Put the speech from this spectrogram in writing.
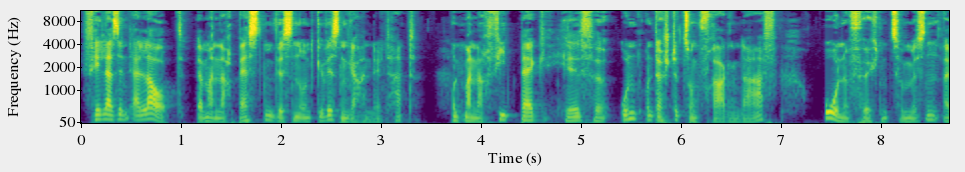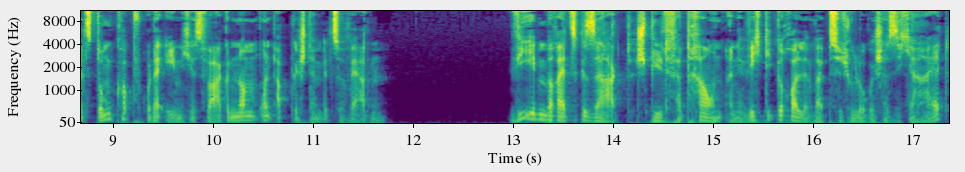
Fehler sind erlaubt, wenn man nach bestem Wissen und Gewissen gehandelt hat und man nach Feedback, Hilfe und Unterstützung fragen darf, ohne fürchten zu müssen, als Dummkopf oder ähnliches wahrgenommen und abgestempelt zu werden. Wie eben bereits gesagt, spielt Vertrauen eine wichtige Rolle bei psychologischer Sicherheit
